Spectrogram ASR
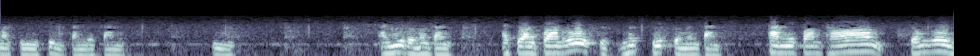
มาธิซึ่งกันและกัน อืมอันนี้ก็เหมือนกัน ส่วนความรู้สึกนึกคิดก็เหมือนกัน ถ้ามีความพร้อมสมรุ่น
